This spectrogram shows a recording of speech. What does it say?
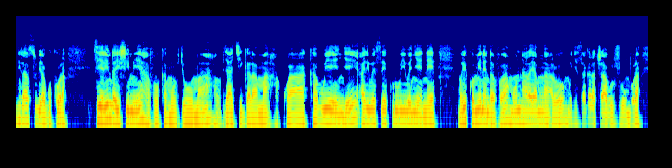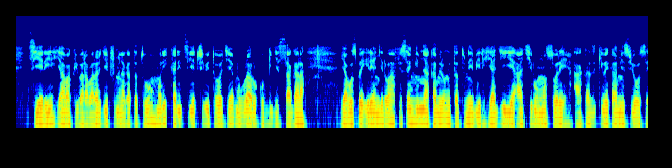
ntirasubira gukora. Thierry Ndayishimiye avuka mu vyuma vya Kigarama. Kwa Kabuyenge ari we sekuru wiwe nyene. Muri komine Ndava mu ntara ya Mwaro mu gisagara ca Bujumbura. Thierry yaba kw'ibarabara ry'icumi na gatatu muri karitsiye Cibitoke mu buraruko bw'igisagara. Yabuzwe irengero afise nk'imyaka mirongo itatu n'ibiri. Yagiye akiri umusore. Akazi kiwe ka misi yose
